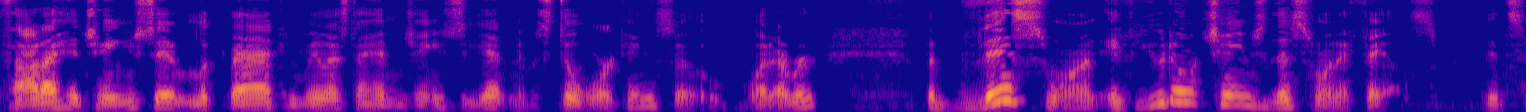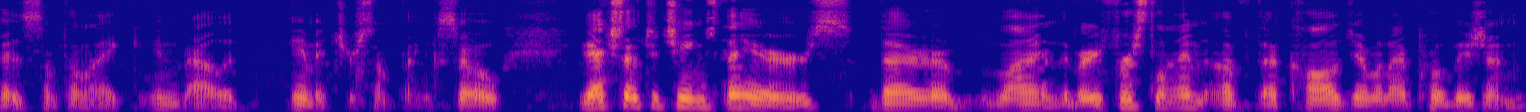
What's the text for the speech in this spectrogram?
thought I had changed it, looked back and realized I hadn't changed it yet, and it was still working, so whatever. But this one, if you don't change this one, it fails. It says something like invalid image or something. So you actually have to change theirs, the line, the very first line of the call Gemini Pro Vision,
